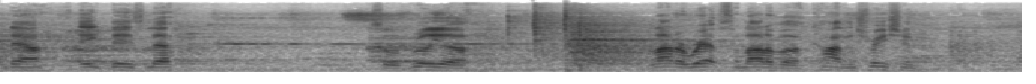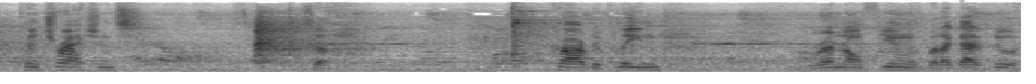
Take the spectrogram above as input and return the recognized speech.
Countdown, eight days left. So it's really a, a lot of reps, a lot of uh, concentration, contractions. So carb depleting, I'm running on fumes, but I gotta do it.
